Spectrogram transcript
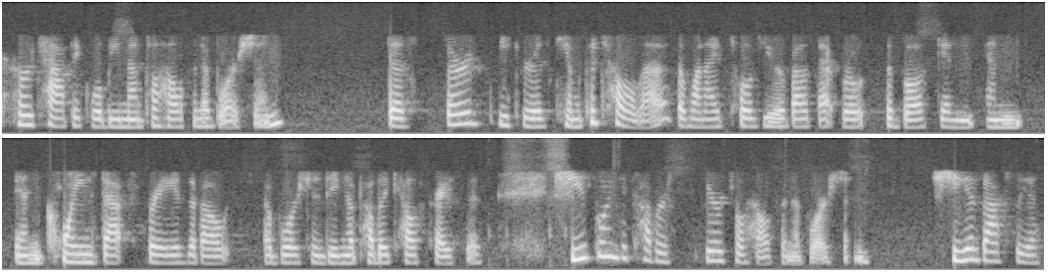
her topic will be mental health and abortion. The third speaker is Kim Ketola, the one I told you about that wrote the book and and and coined that phrase about abortion being a public health crisis. She's going to cover spiritual health and abortion. She is actually a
